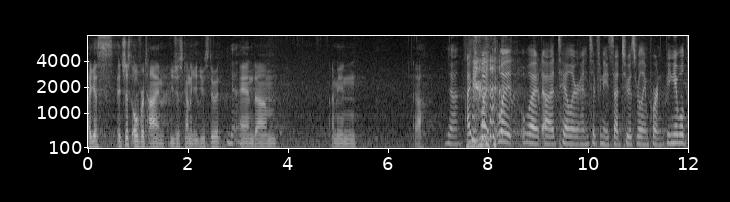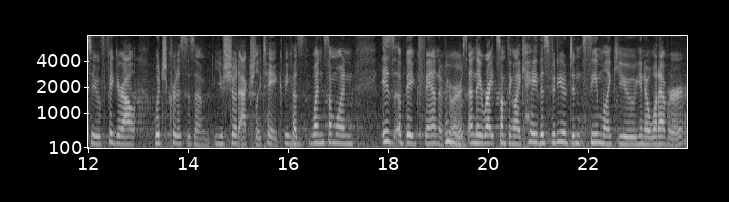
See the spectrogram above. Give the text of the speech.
I guess it's just over time. You just kind of get used to it. Yeah. And um, I mean, yeah. Yeah, I think what what, what uh, Taylor and Tiffany said too is really important. Being able to figure out which criticism you should actually take, because when someone is a big fan of yours and they write something like, "Hey, this video didn't seem like you, you know, whatever,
